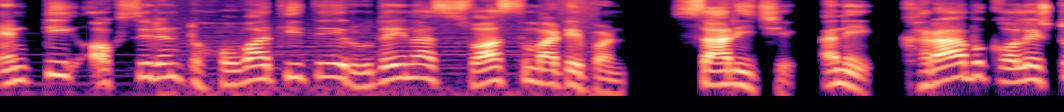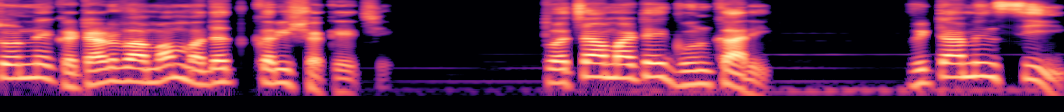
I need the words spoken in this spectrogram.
એન્ટીઓક્સિડન્ટ હોવાથી તે હૃદયના સ્વાસ્થ્ય માટે પણ સારી છે અને ખરાબ કોલેસ્ટ્રોલને ઘટાડવામાં મદદ કરી શકે છે. ત્વચા માટે ગુણકારી. વિટામિન સી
